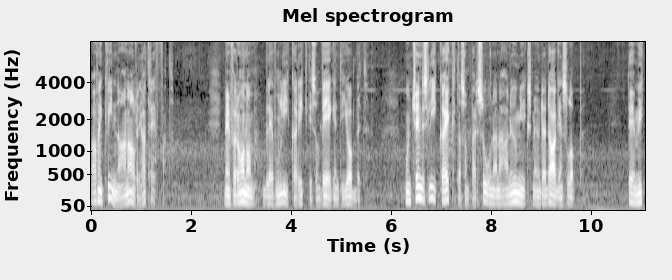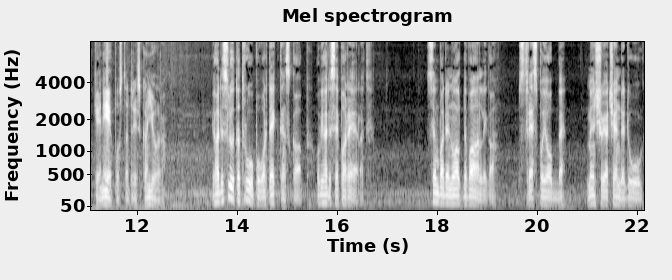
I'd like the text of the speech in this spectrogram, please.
av en kvinna han aldrig har träffat. Men för honom blev hon lika riktig som vägen till jobbet. Hon kändes lika äkta som personerna han umgicks med under dagens lopp. Det är mycket en e-postadress kan göra. Jag hade slutat tro på vårt äktenskap och vi hade separerat. Sen var det nog allt det vanliga. Stress på jobbet, människor jag kände dog.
